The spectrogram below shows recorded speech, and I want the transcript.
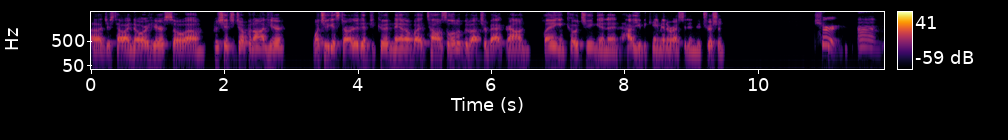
uh, just how I know her here. So um, appreciate you jumping on here want you to get started, if you could, Nano, by telling us a little bit about your background, playing and coaching, and, and how you became interested in nutrition. Sure. Um,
